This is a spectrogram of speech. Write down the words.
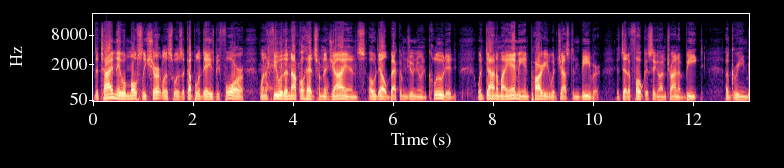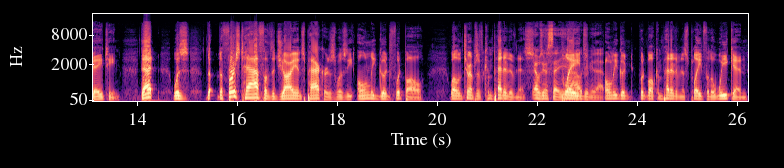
the time they were mostly shirtless was a couple of days before when a few of the knuckleheads from the Giants, Odell Beckham Jr. included, went down to Miami and partied with Justin Bieber instead of focusing on trying to beat a Green Bay team. That was the the first half of the Giants Packers was the only good football well in terms of competitiveness I was going to say, played yeah, I'll give you that. only good football competitiveness played for the weekend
